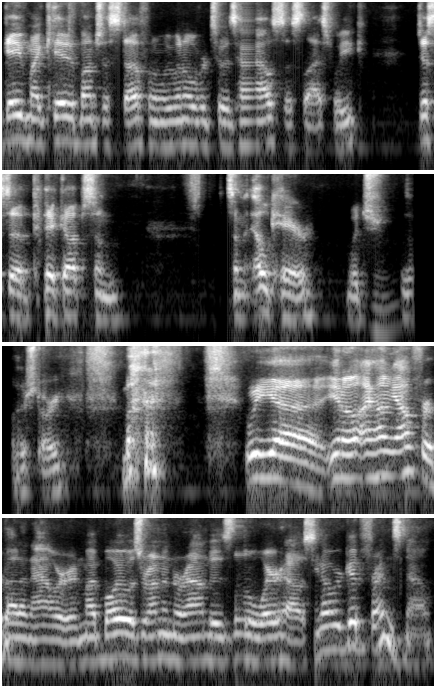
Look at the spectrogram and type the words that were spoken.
gave my kid a bunch of stuff when we went over to his house this last week, just to pick up some some elk hair, which is another story. But we, uh, you know, I hung out for about an hour, and my boy was running around his little warehouse. You know, we're good friends now.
